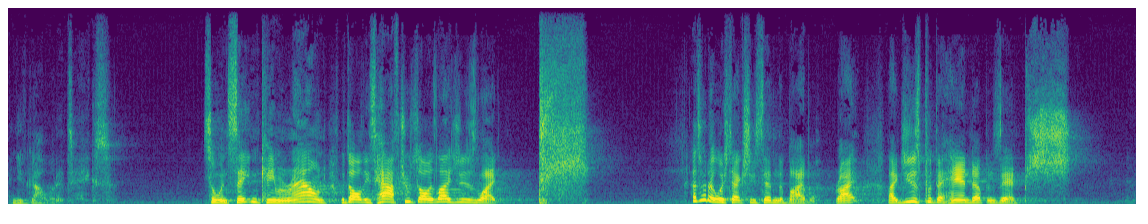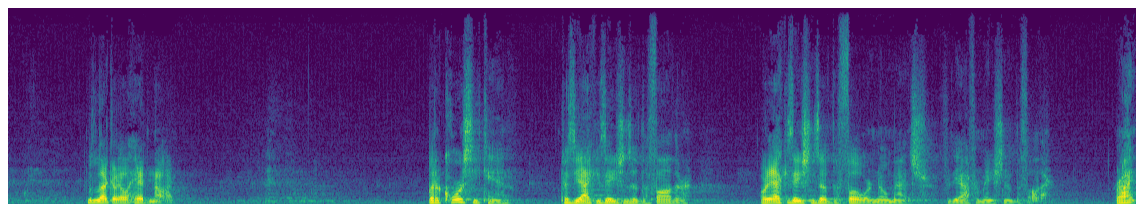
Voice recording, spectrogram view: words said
and you've got what it takes. So when Satan came around with all these half truths, all his lies, Jesus is like, Psh. that's what I wish I actually said in the Bible, right? Like Jesus put the hand up and said, Psh, with like a little head nod. But of course he can, because the accusations of the Father or the accusations of the foe are no match for the affirmation of the Father. Right?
